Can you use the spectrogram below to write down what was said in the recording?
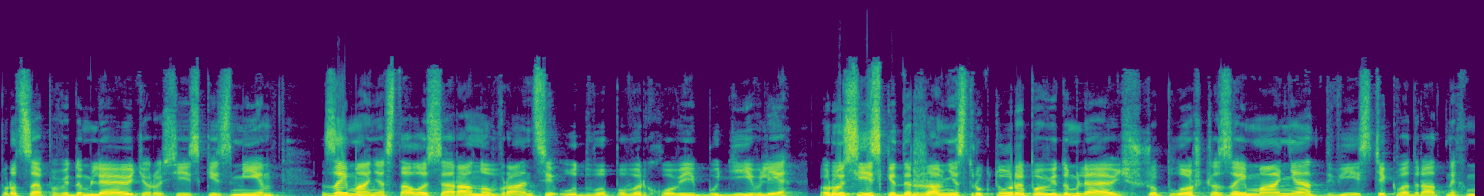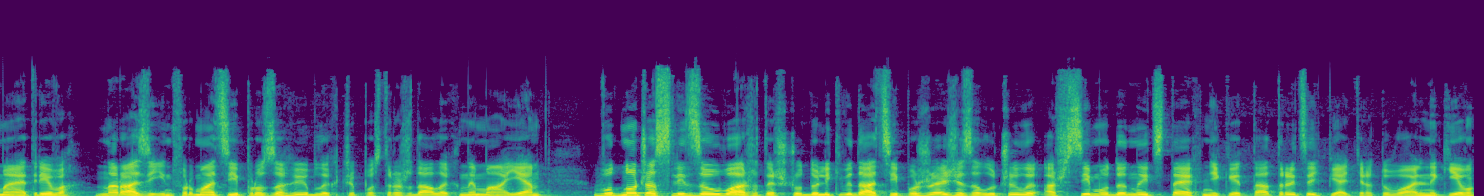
Про це повідомляють російські змі. Займання сталося рано вранці у двоповерховій будівлі. Російські державні структури повідомляють, що площа займання 200 квадратних метрів. Наразі інформації про загиблих чи постраждалих немає. Водночас слід зауважити, що до ліквідації пожежі залучили аж 7 одиниць техніки та 35 рятувальників.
